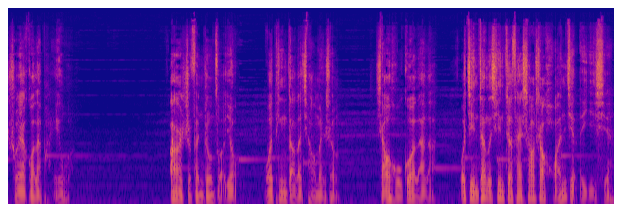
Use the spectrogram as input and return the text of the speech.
说要过来陪我。二十分钟左右。我听到了敲门声，小虎过来了，我紧张的心这才稍稍缓解了一些。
